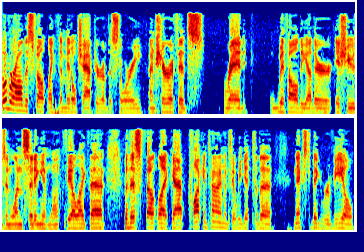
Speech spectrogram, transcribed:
overall, this felt like the middle chapter of the story. I'm sure if it's read with all the other issues in one sitting, it won't feel like that. But this felt like uh, clock in time until we get to the next big reveal.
